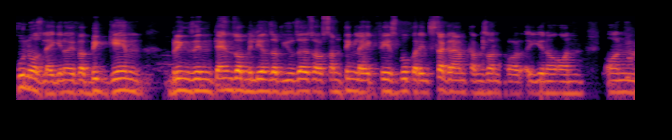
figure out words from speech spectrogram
who knows like you know if a big game brings in tens of millions of users or something like facebook or instagram comes on you know on on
